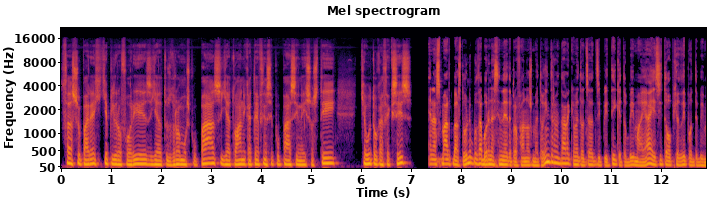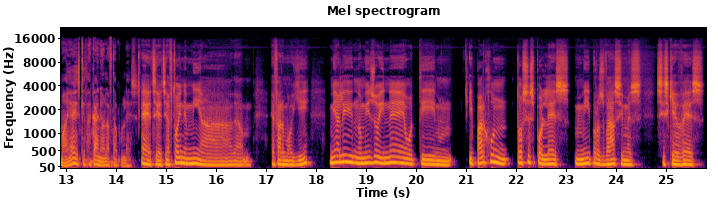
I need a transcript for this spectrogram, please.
θα σου παρέχει και πληροφορίες για τους δρόμους που πας, για το αν η κατεύθυνση που πας είναι η σωστή και ούτω καθεξής. Ένα smart μπαστούνι που θα μπορεί να συνδέεται προφανώς με το ίντερνετ, άρα και με το chat GPT και το Be My Eyes ή το οποιοδήποτε Be My Eyes και θα κάνει όλα αυτά που λες. Έτσι, έτσι. Αυτό είναι μία εφαρμογή. Μία άλλη νομίζω είναι ότι υπάρχουν τόσες πολλές μη προσβάσιμες συσκευές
